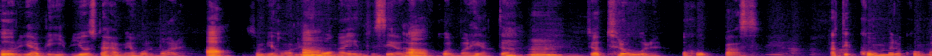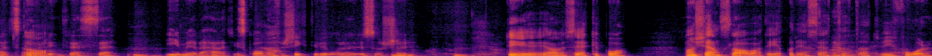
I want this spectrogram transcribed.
börjar bli just det här med hållbar Ja, som vi har nu. Ja. Många är intresserade Ja. av hållbarheten. mm, Så jag tror och hoppas att det kommer att komma ett större Ja. intresse i och med det här att vi ska vara försiktiga med våra resurser. det är jag säker på. Någon känsla av att det är på det sättet. Att vi får,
